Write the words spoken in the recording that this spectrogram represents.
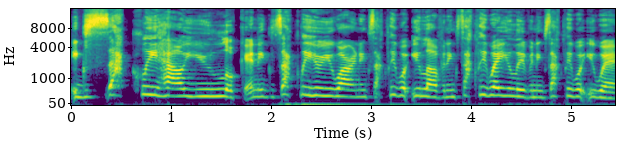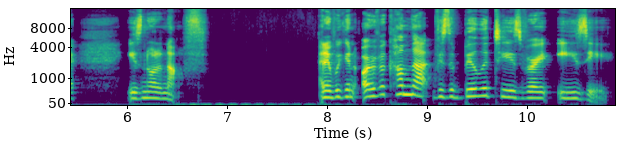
exactly how you look and exactly who you are and exactly what you love and exactly where you live and exactly what you wear is not enough. And if we can overcome that, visibility is very easy.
